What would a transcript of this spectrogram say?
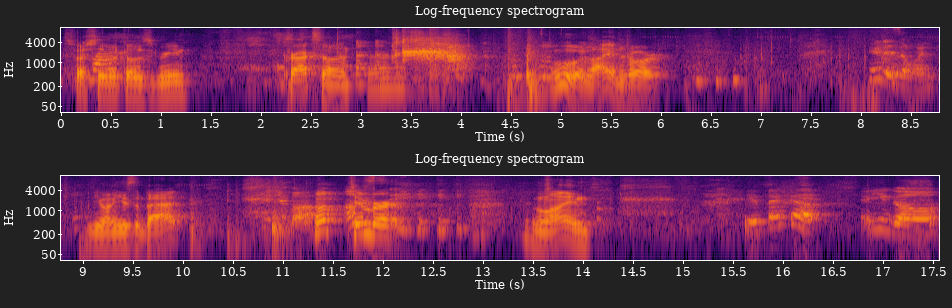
Especially with those green cracks on. Ooh, a lion roar. Here it is, Owen. You want to use the bat? Here's. Oh, timber. Lion. Get back up. There you go.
